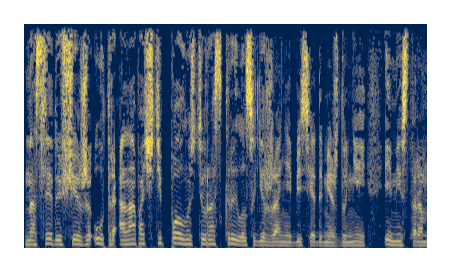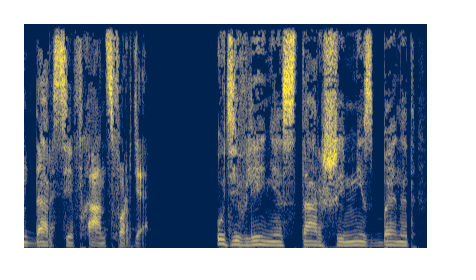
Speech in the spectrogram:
на следующее же утро она почти полностью раскрыла содержание беседы между ней и мистером Дарси в Хансфорде. Удивление старшей мисс Беннет –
